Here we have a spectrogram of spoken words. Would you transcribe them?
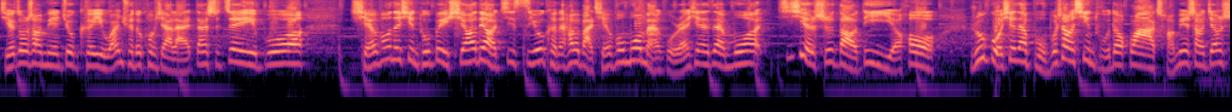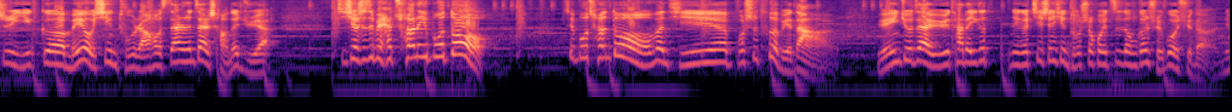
节奏上面就可以完全的控下来。但是这一波前锋的信徒被消掉，祭司有可能还会把前锋摸满，果然现在在摸机械师倒地以后，如果现在补不上信徒的话，场面上将是一个没有信徒，然后三人在场的局。机械师这边还穿了一波洞，这波穿洞问题不是特别大，原因就在于它的一个那个寄生信徒是会自动跟随过去的。你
